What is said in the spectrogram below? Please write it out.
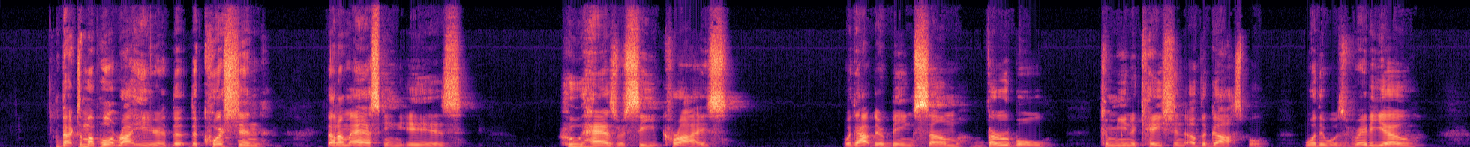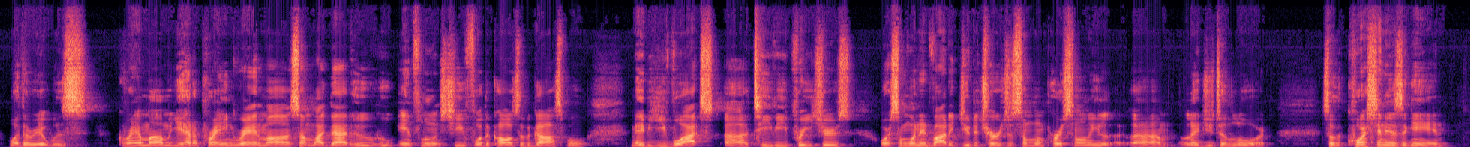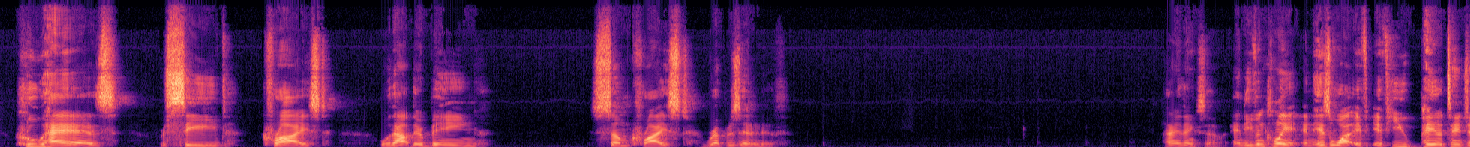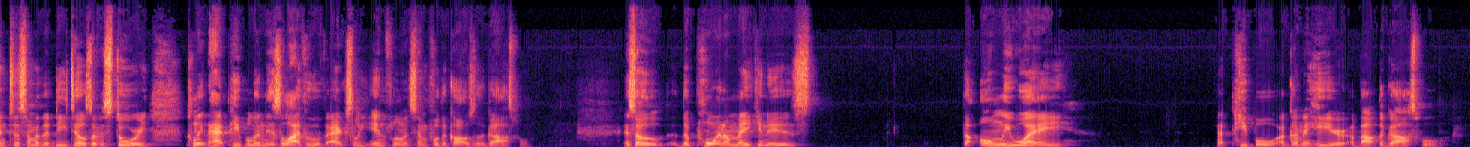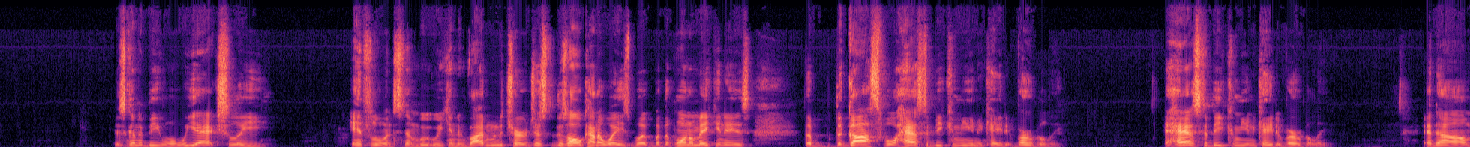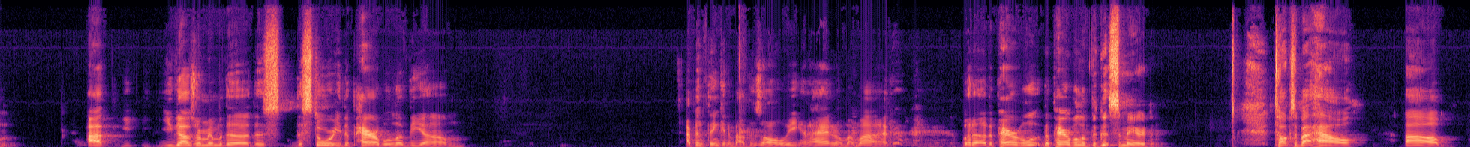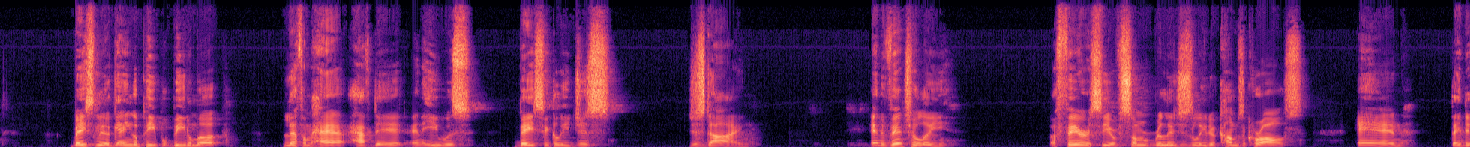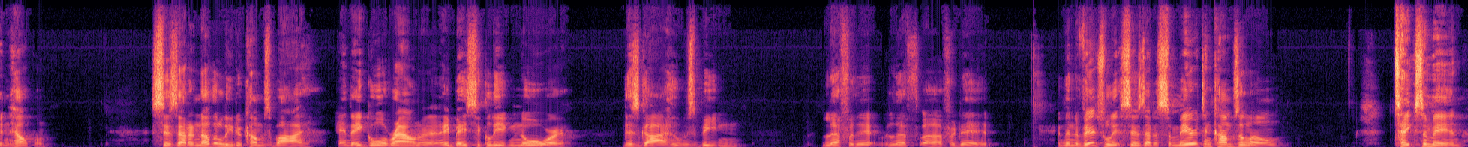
back to my point right here the, the question that I'm asking is who has received Christ without there being some verbal communication of the gospel, whether it was radio, whether it was grandma, you had a praying grandma, something like that, who, who influenced you for the cause of the gospel. Maybe you've watched uh, TV preachers, or someone invited you to church, or someone personally um, led you to the Lord. So the question is again, who has received Christ without there being some Christ representative? I don't think so. And even Clint and his wife, if, if you pay attention to some of the details of his story, Clint had people in his life who have actually influenced him for the cause of the gospel. And so the point I'm making is the only way that people are going to hear about the gospel is going to be when we actually influence them. We can invite them to church. Just there's all kind of ways, but but the point I'm making is the, the gospel has to be communicated verbally. It has to be communicated verbally. And um, I, you guys remember the, the, the story, the parable of the. Um, I've been thinking about this all week, and I had it on my mind. But uh, the parable, the parable of the Good Samaritan, talks about how uh, basically a gang of people beat him up, left him half, half dead, and he was basically just just dying. And eventually, a Pharisee or some religious leader comes across and they didn't help him. Says that another leader comes by and they go around and they basically ignore this guy who was beaten, left for, dead, left, uh, for dead. And then eventually it says that a Samaritan comes along, takes him in,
